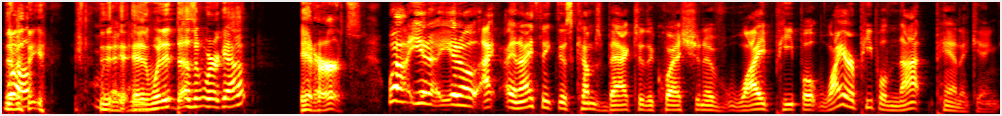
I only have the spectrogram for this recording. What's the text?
Well- and when it doesn't work out, it hurts. Well, you know, you know, I and I think this comes back to the question of why people, why are people not panicking?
